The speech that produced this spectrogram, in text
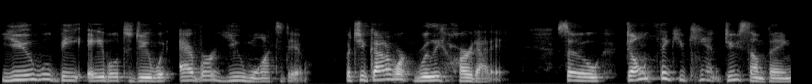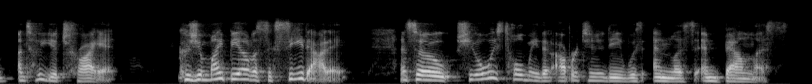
you will be able to do whatever you want to do, but you've got to work really hard at it. So don't think you can't do something until you try it, because you might be able to succeed at it. And so she always told me that opportunity was endless and boundless.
